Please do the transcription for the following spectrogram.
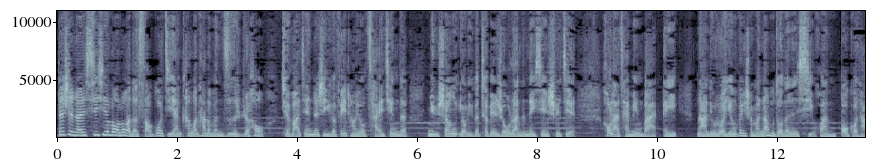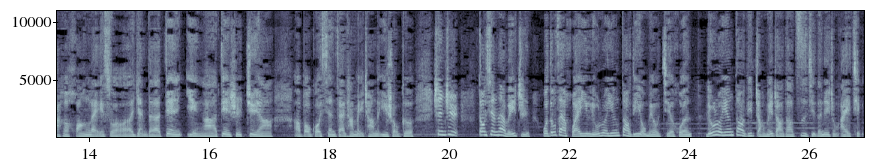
但是呢，稀稀落落的扫过几眼，看过她的文字之后，却发现那是一个非常有才情的女生，有一个特别柔软的内心世界。后来才明白，哎，那刘若英为什么那么多的人喜欢？包括她和黄磊所演的电影啊、电视剧啊，啊，包括现在她每唱的一首歌，甚至到现在为止，我都在怀疑刘若英到底有没有结婚，刘若英到底找没找到自己的那种爱情。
